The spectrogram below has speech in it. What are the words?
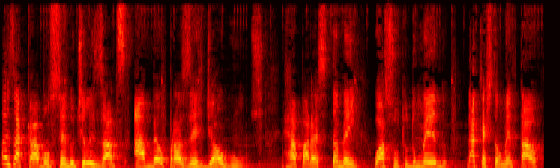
mas acabam sendo utilizados a bel prazer de alguns reaparece também o assunto do medo, da questão mental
